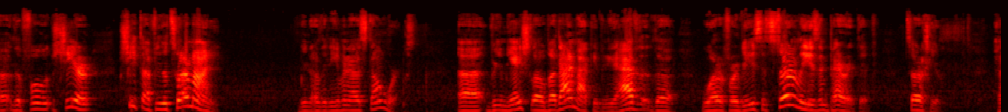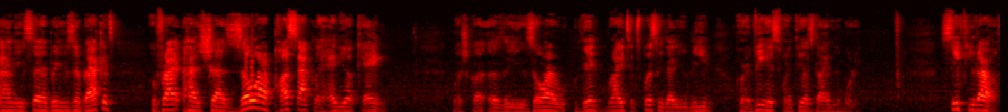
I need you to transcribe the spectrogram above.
uh, the full shear, pshita fil tzormani. We know that even a stone works. Uh, Vim yeshlo vadaimak. If you have the, the water for vis, it certainly is imperative. Tzorchil. And he said, brings it back. It's Zohar pasak lehed yokein. Uh, the Zohar did writes explicitly that you need a revius when Tias die in the morning. Sif Yud Aleph.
